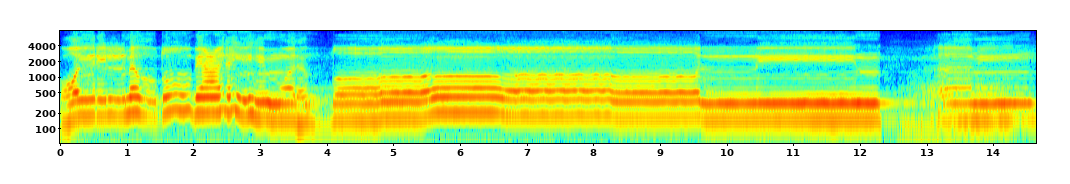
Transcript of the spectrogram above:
غير المغضوب عليهم ولا الضالين. آمين.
